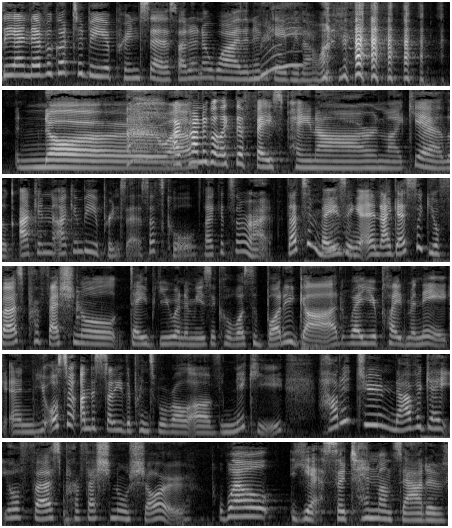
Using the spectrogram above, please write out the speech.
See, I never got to be a princess. I don't know why. They never gave me that one. no. I kind of got like the face painter and like, yeah, look, I can I can be a princess. That's cool. Like it's all right. That's amazing. And I guess like your first professional debut in a musical was The Bodyguard, where you played Monique, and you also understudied the principal role of Nikki. How did you navigate your first professional show? Well, yes. So 10 months out of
